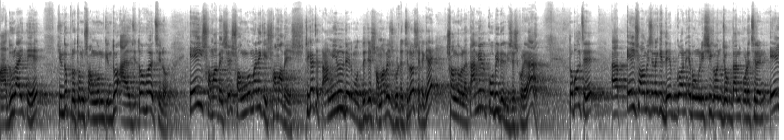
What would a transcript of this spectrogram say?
মাদুরাইতে কিন্তু প্রথম সঙ্গম কিন্তু আয়োজিত হয়েছিল। এই সমাবেশে সঙ্গম মানে কি? সমাবেশ, ঠিক আছে? তামিলদের মধ্যে যে সমাবেশ ঘটেছিল সেটাকে সঙ্গম বলা। তামিল কবিদের বিশেষ করে হ্যাঁ? তো বলছে এই সমাবেশে নাকি দেবগণ এবং ঋষিগণ যোগদান করেছিলেন। এই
